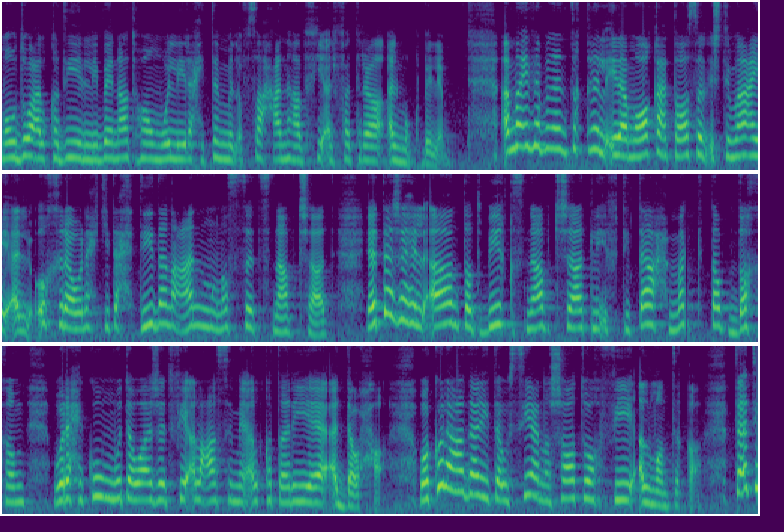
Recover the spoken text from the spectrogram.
موضوع القضية اللي بيناتهم واللي رح يتم الإفصاح عنها في الفترة المقبلة. أما إذا بدنا ننتقل إلى مواقع التواصل الاجتماعي الأخرى ونحكي تحديدا عن منصة سناب شات. يتجه الآن تطبيق سناب شات لافتتاح مكتب ضخم ورح يكون متواجد في العاصمة القطرية الدوحة. وكل هذا لتوسيع نشاطه في المنطقة. تأتي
